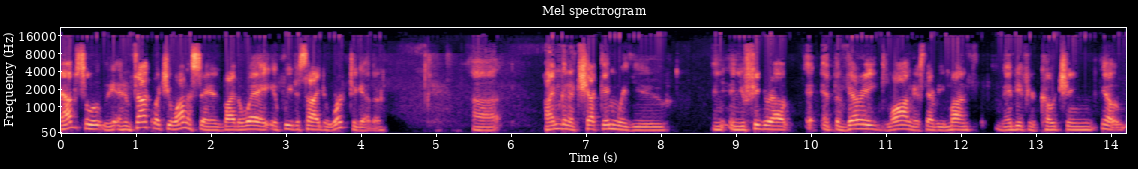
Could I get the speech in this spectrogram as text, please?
Absolutely. And in fact, what you want to say is, by the way, if we decide to work together, uh, I'm going to check in with you and, and you figure out at the very longest every month, maybe if you're coaching, you know,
